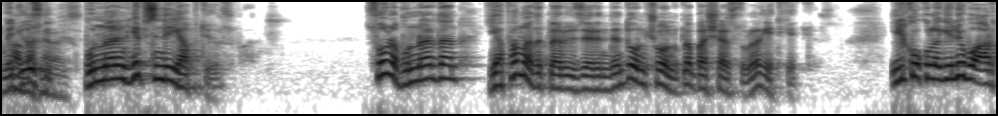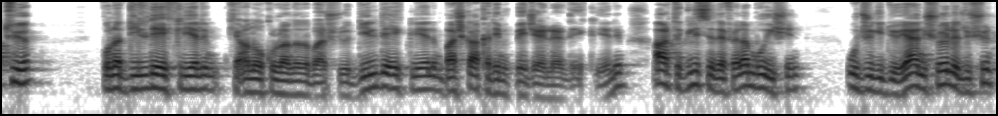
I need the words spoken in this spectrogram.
Ve Allah diyoruz ki versin. bunların hepsinde yap diyoruz. Sonra bunlardan yapamadıkları üzerinden de onu çoğunlukla başarısız olarak etiketliyoruz. İlkokula geliyor bu artıyor. Buna dilde ekleyelim ki anaokullarında da başlıyor. Dilde ekleyelim, başka akademik beceriler de ekleyelim. Artık lisede falan bu işin ucu gidiyor. Yani şöyle düşün,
